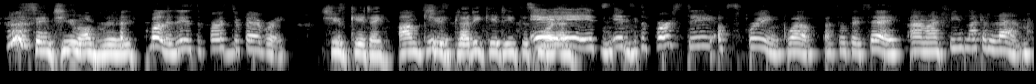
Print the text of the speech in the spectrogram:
Same to you, Anne Marie. Well, it is the 1st of February. She's giddy. I'm giddy. She's bloody giddy this Eh, morning. It's it's the first day of spring. Well, that's what they say, and I feel like a lamb.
